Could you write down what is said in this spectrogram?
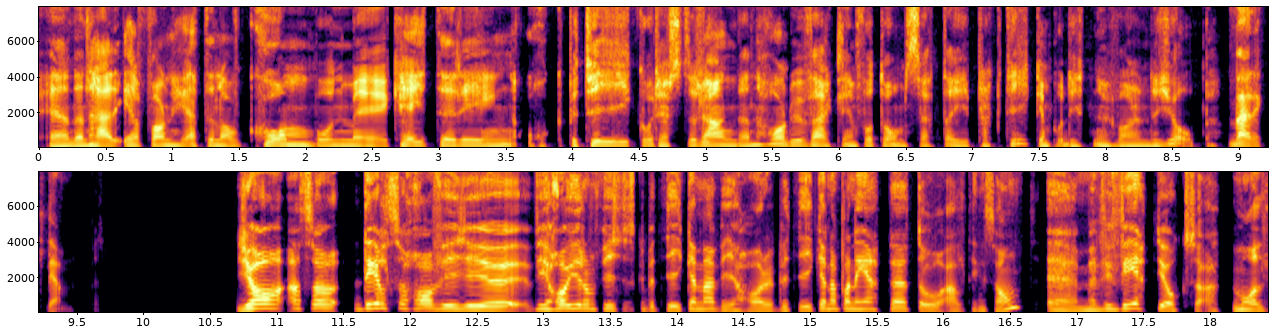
Eh, Den här erfarenheten av kombon med catering och butik och restaurang, den har du verkligen fått omsätta i praktiken på ditt nuvarande jobb. Verkligen. Ja, alltså dels så har vi ju, vi har ju de fysiska butikerna, vi har butikerna på nätet och allting sånt. Eh, men vi vet ju också att mål,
